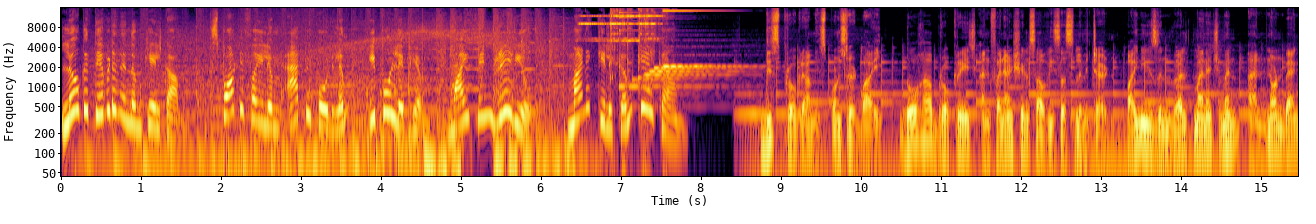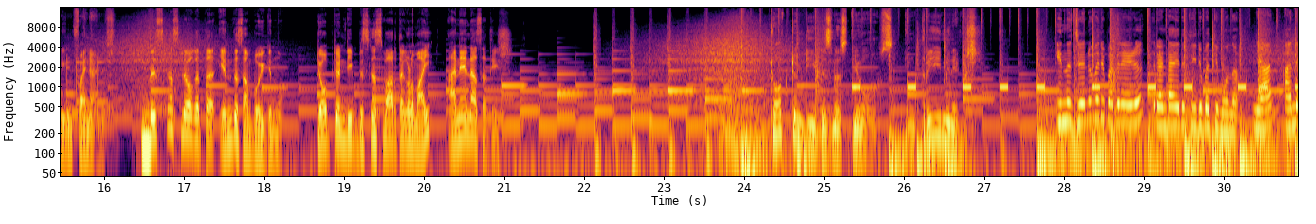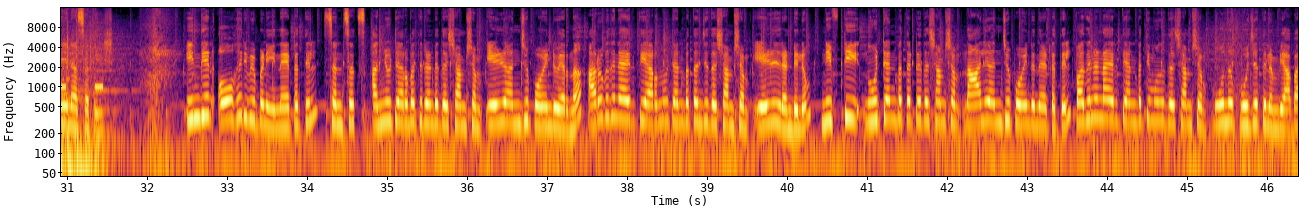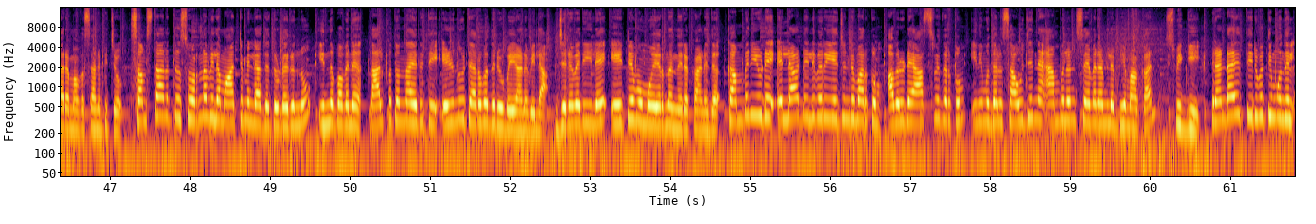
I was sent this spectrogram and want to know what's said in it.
ലോകത്തെവിടെ നിന്നും കേൾക്കാം സ്പോട്ടിഫൈയിലും ആപ്പിൾ പോഡിലും ഇപ്പോൾ ലഭ്യം മൈ ഫിൻ റേഡിയോ മണിക്കെലക്കം കേൾക്കാം This program is sponsored by Doha Brokerage and Financial Services Limited, pioneers in wealth management and non-banking finance. Business ലോകത്ത് എന്ത് സംഭവിക്കുന്നു ടോപ്പ് ട്വന്റി ബിസിനസ് വാർത്തകളുമായി അനേന Satheesh Top 20 Business News in 3 minutes. ഇന്ന് ജനുവരി പതിനേഴ് രണ്ടായിരത്തി ഇരുപത്തിമൂന്ന്. ഞാൻ അനേന സതീഷ്. ഇന്ത്യൻ ഓഹരി വിപണി നേട്ടത്തിൽ സെൻസെക്സ് അഞ്ഞൂറ്റി അറുപത്തിരണ്ട് ദശാംശം ഏഴ് അഞ്ച് പോയിന്റ് ഉയർന്ന് അറുപതിനായിരത്തി അറുന്നൂറ്റി അൻപത്തഞ്ച് ദശാംശം ഏഴ് രണ്ടിലും നിഫ്റ്റി നൂറ്റൻപത്തെട്ട് ദശാംശം നാല് അഞ്ച് പോയിന്റ് നേട്ടത്തിൽ പതിനെണ്ണായിരത്തി അൻപത്തിമൂന്ന് ദശാംശം മൂന്ന് പൂജ്യത്തിലും വ്യാപാരം അവസാനിപ്പിച്ചു. സംസ്ഥാനത്ത് സ്വർണവില മാറ്റമില്ലാതെ തുടരുന്നു. ഇന്ന് പവന് നാൽപ്പത്തൊന്നായിരത്തി എഴുന്നൂറ്റി അറുപത് രൂപയാണ് വില. ജനുവരിയിലെ ഏറ്റവും ഉയർന്ന നിരക്കാണിത്. കമ്പനിയുടെ എല്ലാ ഡെലിവറി ഏജന്റുമാർക്കും അവരുടെ ആശ്രിതർക്കും ഇനി മുതൽ സൗജന്യ ആംബുലൻസ് സേവനം ലഭ്യമാക്കാൻ സ്വിഗ്ഗി. രണ്ടായിരത്തി ഇരുപത്തിമൂന്നിൽ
